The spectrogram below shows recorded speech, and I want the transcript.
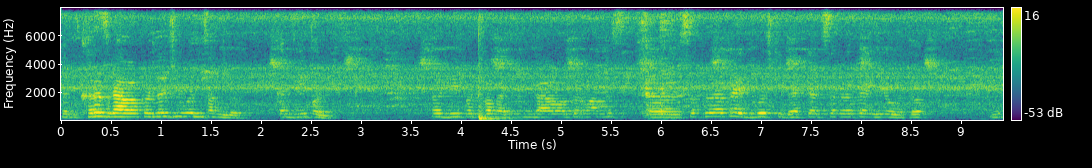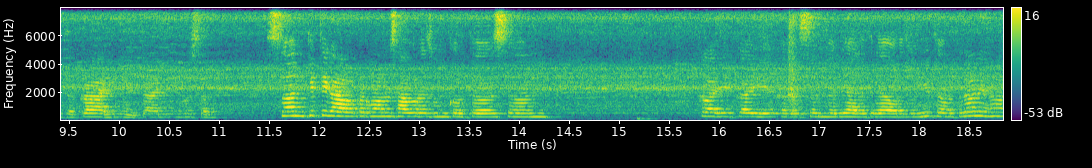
पण खरंच गावाकडलं जीवन चांगलं कधी पण कधी पण बघा तुम्ही गावाकडं माणूस सगळं काही गोष्टी भेटतात सगळं काही हे होतं. इथं काही नाही टायमिंगनुसार. सण किती गावाकडं माणूस आवर्जून करतं? सण काही काही. एखादा सण जरी आला तरी आवर्जून इथं म्हटलं नाही हा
